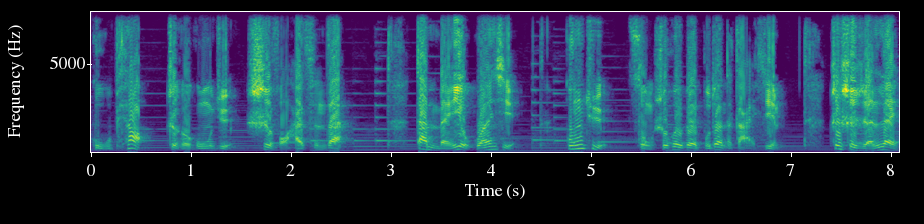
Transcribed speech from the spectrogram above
股票这个工具是否还存在。但没有关系，工具总是会被不断的改进，这是人类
